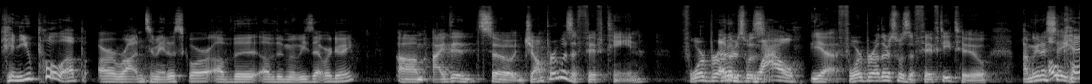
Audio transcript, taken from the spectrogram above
Can you pull up our Rotten Tomato score of the of the movies that we're doing? Um, I did so. Jumper was a fifteen. Four Brothers was wow. Yeah, Four Brothers was a 52. I'm gonna say Okay.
